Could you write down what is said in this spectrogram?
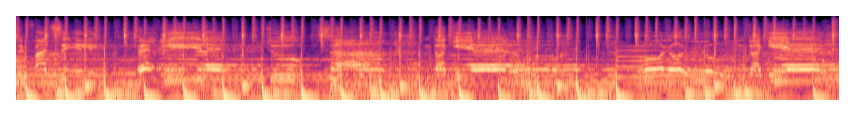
nefatili bekile tusa ntwakielo oyoyo ntwakielo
